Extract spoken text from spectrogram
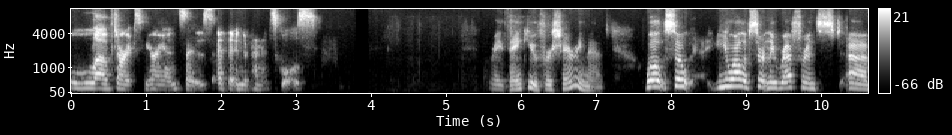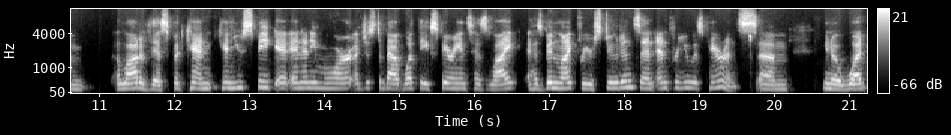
loved our experiences at the independent schools. Great, thank you for sharing that. Well, so you all have certainly referenced um, a lot of this, but can can you speak in any more uh, just about what the experience has like has been like for your students and and for you as parents? Um, you know what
